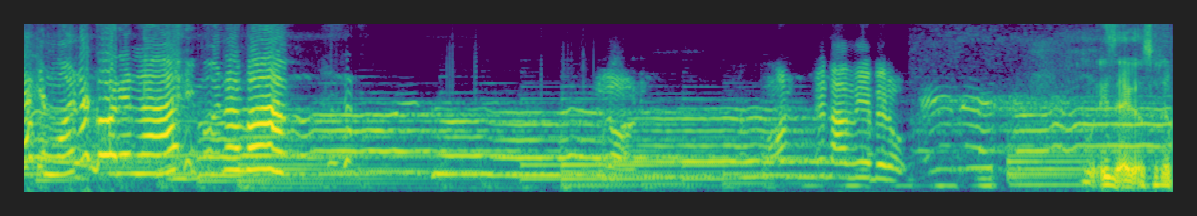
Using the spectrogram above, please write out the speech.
দেখেন ময়না ঘরে নাই ময়না বাপ এই জায়গা ছেড়ে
